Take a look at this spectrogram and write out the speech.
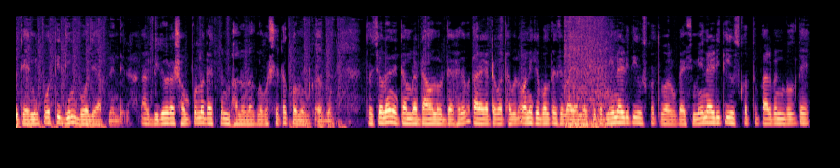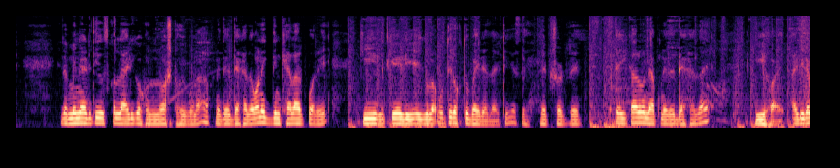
এটা আমি প্রতিদিন বলি আপনাদের। আর ভিডিওটা সম্পূর্ণ দেখবেন ভালো লাগল অবশ্যই সেটা কমেন্ট করবেন। তো চলেন এটা আমরা ডাউনলোড দেখা দেবো। তার আগে একটা কথা বলি। অনেকে বলতেছে ভাই আমরা এটা মেন আইডিতে ইউজ করতে পারব? গাইস মেন আইডিতে ইউজ করতে পারবেন বলতে এটা মেন আইডিতে ইউজ করলে আইডি কখনো নষ্ট হইব না। আপনাদের দেখা যায় অনেক দিন খেলার পরে কিল কেডি এইগুলো অতিরিক্ত বাইরে যায়, ঠিক আছে? হেডশট রেট এই কারণে আপনাদের দেখা যায় ই হয়। আইডিটা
